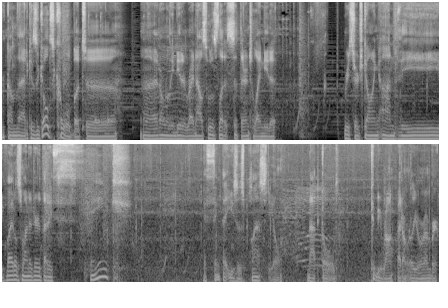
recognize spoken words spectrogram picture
Work on that, because the gold's cool, but uh, I don't really need it right now, so we'll just let it sit there until I need it. Research going on the vitals monitor that I think think that uses plasteel, not gold. Could be wrong, I don't really remember.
